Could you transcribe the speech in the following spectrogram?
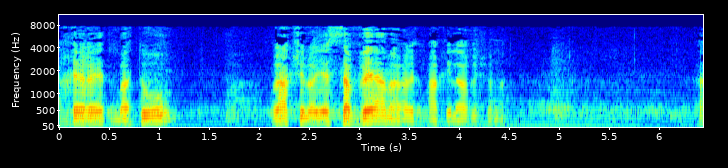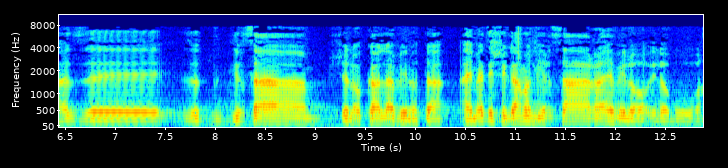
אחרת בטור, רק שלא יהיה שבע מהאכילה הראשונה. אז אה, זאת גרסה שלא קל להבין אותה. האמת היא שגם הגרסה הרעב היא לא, היא לא ברורה.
